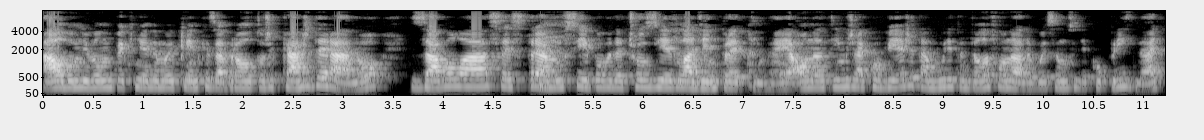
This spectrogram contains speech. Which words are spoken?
alebo mne veľmi pekne jednej mojej klientke zabralo to, že každé ráno zavolá sestra musí jej povedať, čo zjedla deň predtým. Hej? A ona tým, že ako vie, že tam bude ten telefonát a bude sa musieť ako priznať,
